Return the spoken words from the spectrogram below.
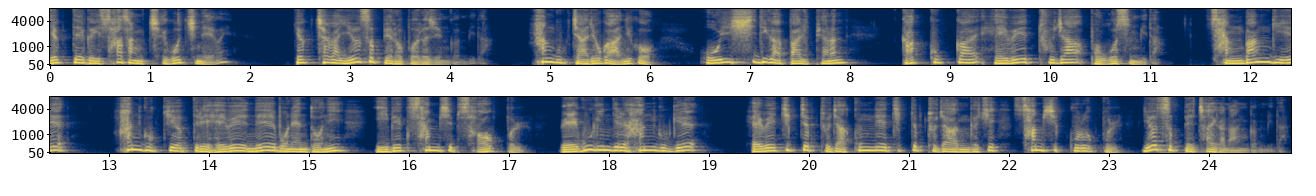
역대 거의 사상 최고치네요. 격차가 6배로 벌어진 겁니다. 한국 자료가 아니고 OECD가 발표하는 각 국가 해외 투자 보고서입니다. 상반기에 한국 기업들이 해외에 내보낸 돈이 234억 불 외국인들이 한국에 해외 직접 투자 국내 직접 투자한 것이 39억 불 6배 차이가 난 겁니다.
